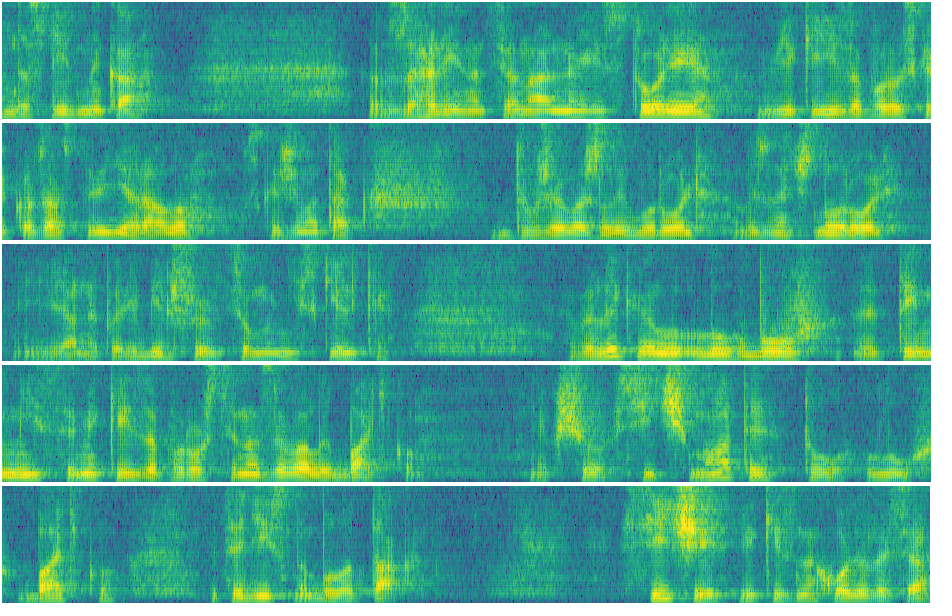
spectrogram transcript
дослідника взагалі національної історії, в якій запорозьке козацтво відіграло, скажімо так, дуже важливу роль, визначну роль, і я не перебільшую в цьому ніскільки. Великий Луг був е, тим місцем, який запорожці називали батьком. Якщо Січ мати, то Луг батько. І це дійсно було так. Січі, які знаходилися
